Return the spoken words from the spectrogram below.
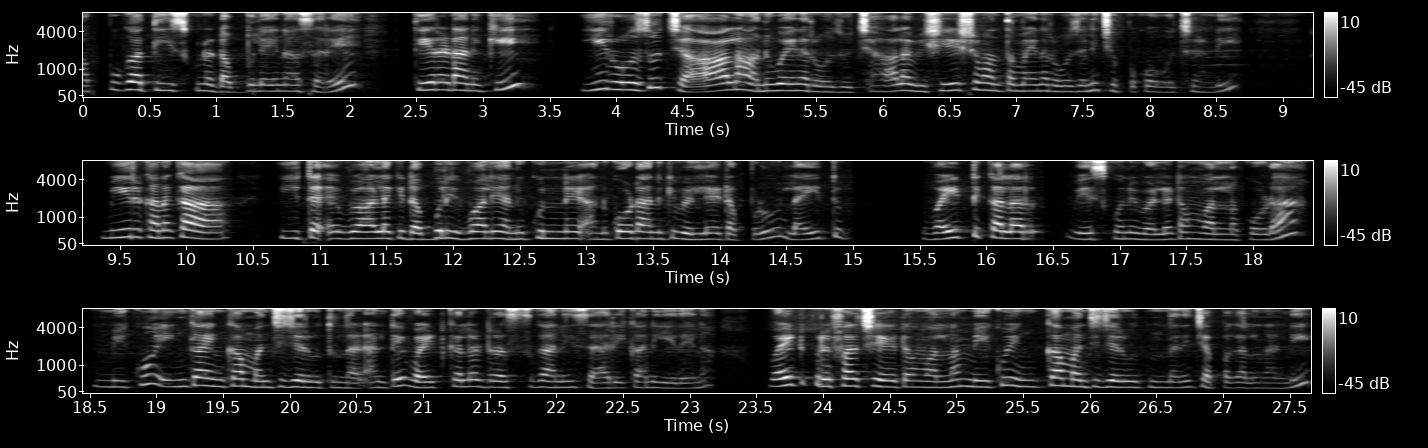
అప్పుగా తీసుకున్న డబ్బులైనా సరే తీరడానికి ఈ రోజు చాలా అనువైన రోజు చాలా విశేషవంతమైన రోజు అని చెప్పుకోవచ్చు అండి మీరు కనుక ఈ వాళ్ళకి డబ్బులు ఇవ్వాలి అనుకునే అనుకోవడానికి వెళ్ళేటప్పుడు లైట్ వైట్ కలర్ వేసుకొని వెళ్ళటం వలన కూడా మీకు ఇంకా ఇంకా మంచి జరుగుతుంది అంటే వైట్ కలర్ డ్రెస్ కానీ శారీ కానీ ఏదైనా వైట్ ప్రిఫర్ చేయటం వలన మీకు ఇంకా మంచి జరుగుతుందని చెప్పగలనండి.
